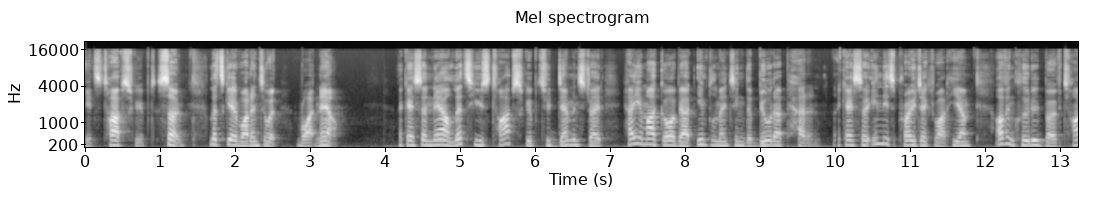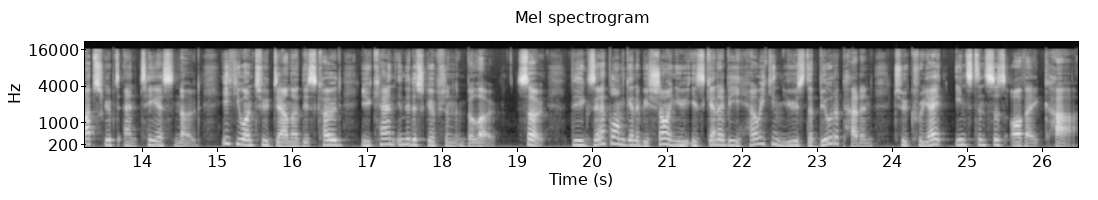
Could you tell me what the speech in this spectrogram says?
it's TypeScript. TypeScript. So let's get right into it right now. Okay, so now let's use TypeScript to demonstrate how you might go about implementing the builder pattern. Okay, so in this project right here, I've included both TypeScript and TS Node. If you want to download this code, you can in the description below. So, the example I'm going to be showing you is going to be how we can use the builder pattern to create instances of a car.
